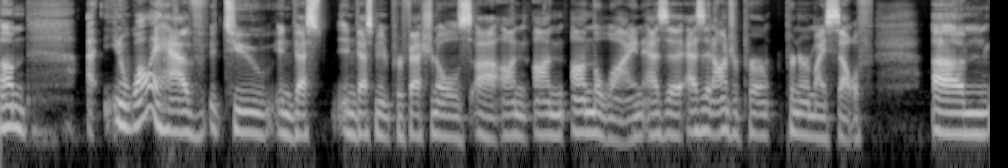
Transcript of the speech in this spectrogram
um, you know, while I have two invest investment professionals uh, on on on the line as a as an entrepreneur myself, um,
